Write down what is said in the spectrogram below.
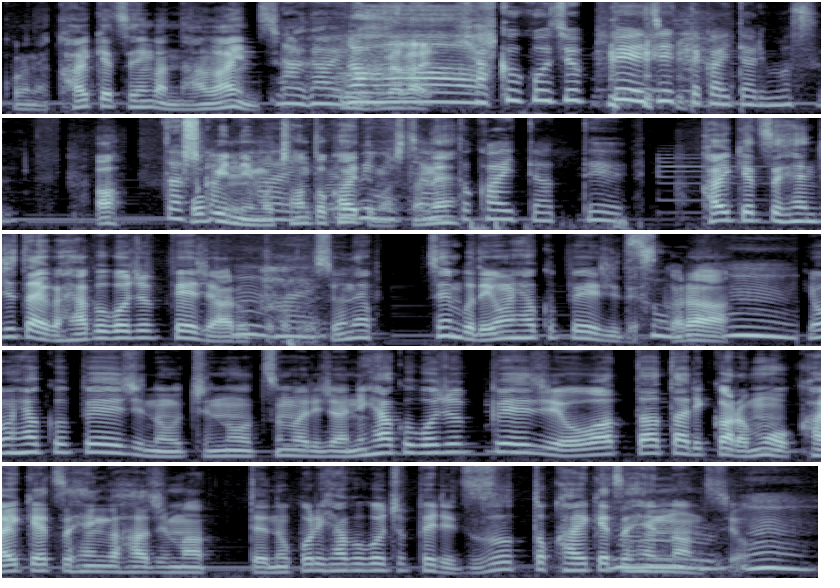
これね解決編が長いんですよ。長い。うん長い。あー。150ページって書いてあります確か帯ににもちゃんと書いてましたね。はいちゃんと書いてあって。解決編自体が150ページあるってことですよね、全部で400ページですから、う。ん。400ページのうちのつまりじゃあ250ページ終わったあたりからもう解決編が始まって残り150ページずっと解決編なんですよ、うん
